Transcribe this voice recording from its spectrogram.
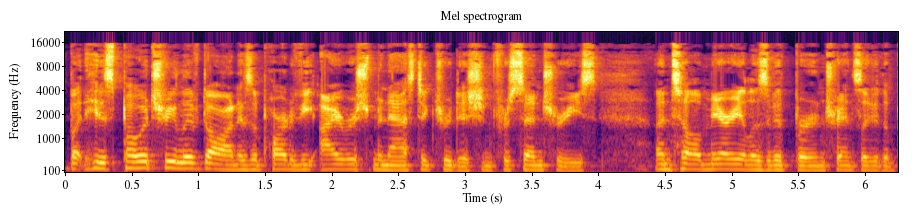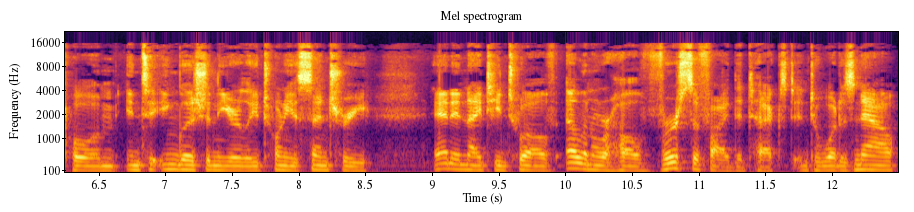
but his poetry lived on as a part of the Irish monastic tradition for centuries until Mary Elizabeth Byrne translated the poem into English in the early 20th century. And in 1912, Eleanor Hull versified the text into what is now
